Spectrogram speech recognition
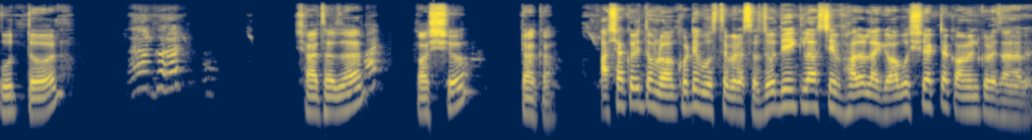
উত্তর সাত হাজার পাঁচশো টাকা। আশা করি তোমরা অঙ্কটি বুঝতে পেরেছ। যদি এই ক্লাসটি ভালো লাগে, অবশ্যই একটা কমেন্ট করে জানাবে।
